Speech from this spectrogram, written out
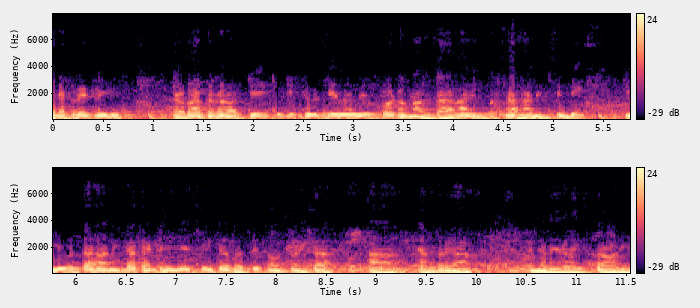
సెక్రటరీ ప్రభాకర్ రావుకి చూసి ఇలా మెచ్చుకోవడం మాకు చాలా ఉత్సాహాన్ని ఇచ్చింది. ఈ ఉత్సాహాన్ని ఇంకా కంటిన్యూ చేసి ఇంకా వచ్చే సంవత్సరం ఇంకా ఎంతగా ఇంకా నిర్వహిస్తామని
